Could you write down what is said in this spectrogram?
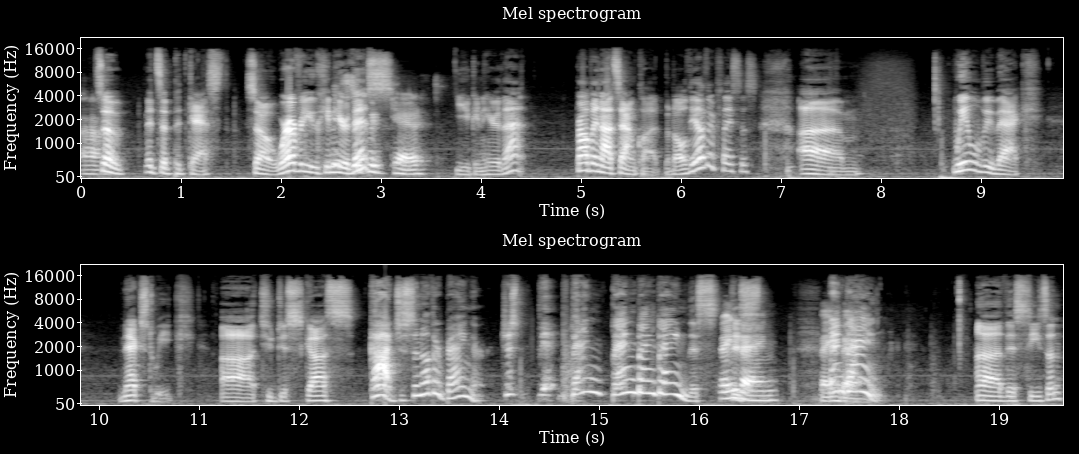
Uh-huh. So it's a podcast. So wherever you can hear this, you can hear that. Probably not SoundCloud, but all the other places. Um, we will be back next week uh, to discuss. God, just another banger. Just bang, bang, bang, bang. This Bang this- bang. bang, bang. Uh, this season,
